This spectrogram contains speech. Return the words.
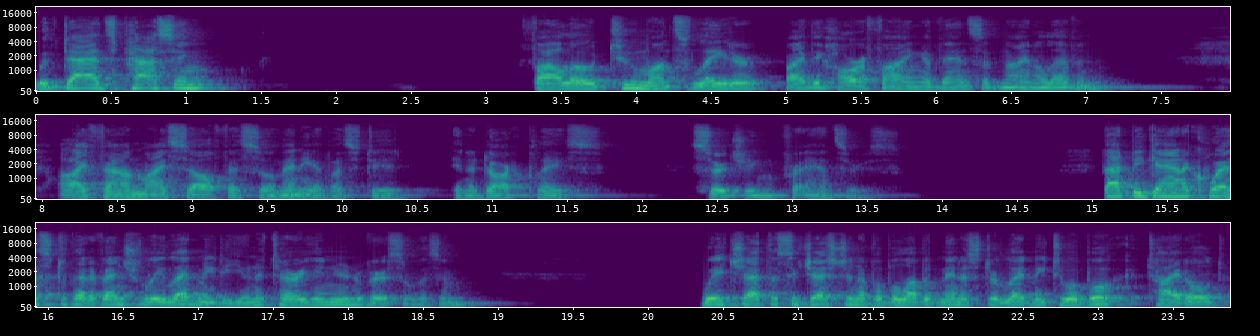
With dad's passing, followed two months later by the horrifying events of 9 11, I found myself, as so many of us did, in a dark place, searching for answers. That began a quest that eventually led me to Unitarian Universalism, which, at the suggestion of a beloved minister, led me to a book titled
